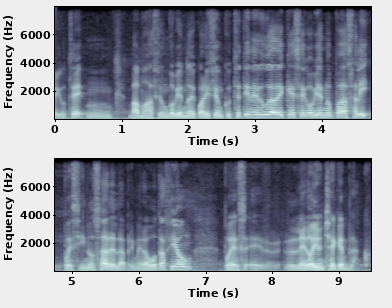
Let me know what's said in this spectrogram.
y usted, mm, vamos a hacer un gobierno de coalición, que usted tiene duda de que ese gobierno pueda salir, pues si no sale en la primera votación, pues eh, le doy un cheque en blanco.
